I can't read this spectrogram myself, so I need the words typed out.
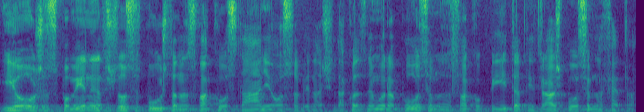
I ovo što su spomenuli, znači što se spušta na svako stanje osobe, znači tako da ne mora posebno za svakog pitati i traži posebna fetva.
